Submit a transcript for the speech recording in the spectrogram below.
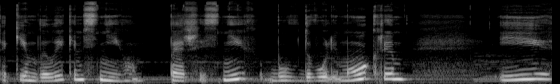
таким великим снігом. Перший сніг був доволі мокрим і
